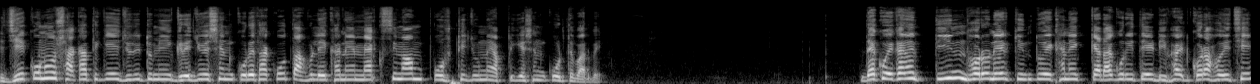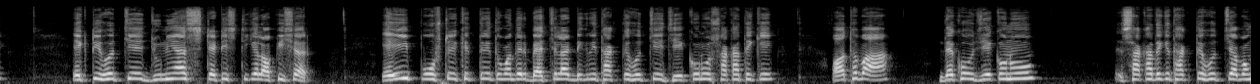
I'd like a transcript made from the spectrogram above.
যে কোনো শাখা থেকে যদি তুমি গ্র্যাজুয়েশন করে থাকো, তাহলে এখানে ম্যাক্সিমাম পোস্টের জন্য অ্যাপ্লিকেশন করতে পারবে। দেখো, এখানে তিন ধরনের কিন্তু এখানে ক্যাটাগরিতে ডিভাইড করা হয়েছে। একটি হচ্ছে জুনিয়র স্ট্যাটিস্টিক্যাল অফিসার এই পোস্টের ক্ষেত্রে তোমাদের ব্যাচেলার ডিগ্রি থাকতে হচ্ছে যে কোনো শাখা থেকে, অথবা দেখো যে কোনো শাখা থেকে থাকতে হচ্ছে এবং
